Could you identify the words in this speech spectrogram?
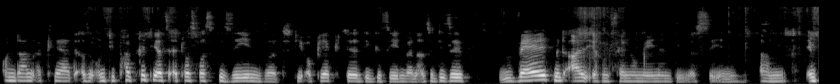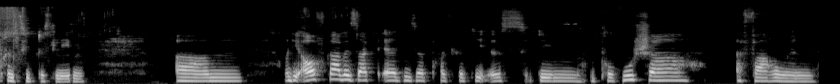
und dann erklärt, also und die Prakriti als etwas, was gesehen wird, die Objekte, die gesehen werden, also diese Welt mit all ihren Phänomenen, die wir sehen, ähm, im Prinzip das Leben. Ähm, und die Aufgabe, sagt er, dieser Prakriti ist, dem Purusha Erfahrungen,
